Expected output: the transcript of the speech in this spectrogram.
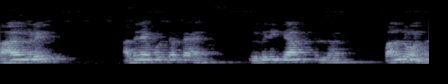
ഭാഗങ്ങളിൽ അതിനെക്കുറിച്ചൊക്കെ വിവരിക്കാം എന്ന് പറഞ്ഞുകൊണ്ട്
